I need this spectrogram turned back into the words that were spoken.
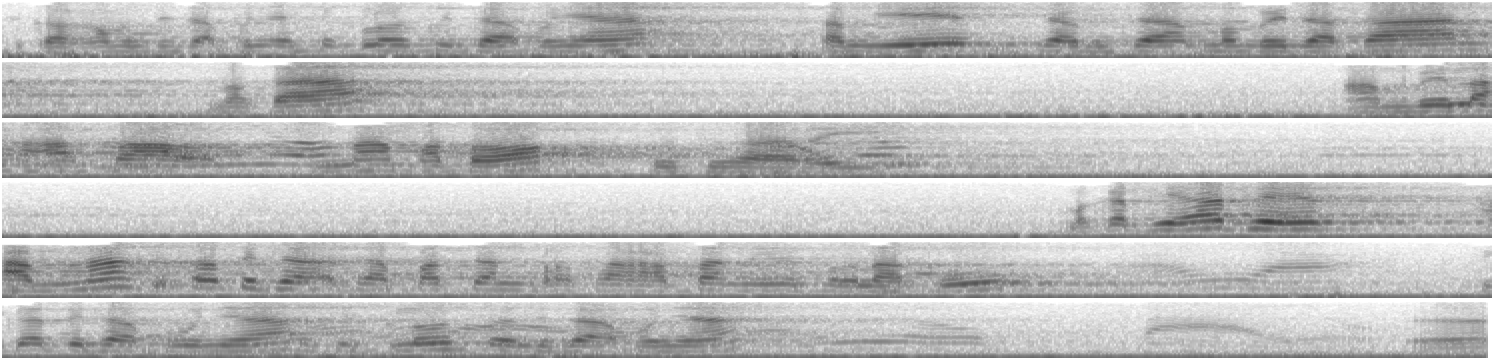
Jika kamu tidak punya siklus tidak punya tamyiz tidak bisa membedakan maka ambillah asal enam atau tujuh hari. Maka di hadis Hamna kita tidak dapatkan persyaratan ini berlaku jika tidak punya siklus dan tidak punya ya,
